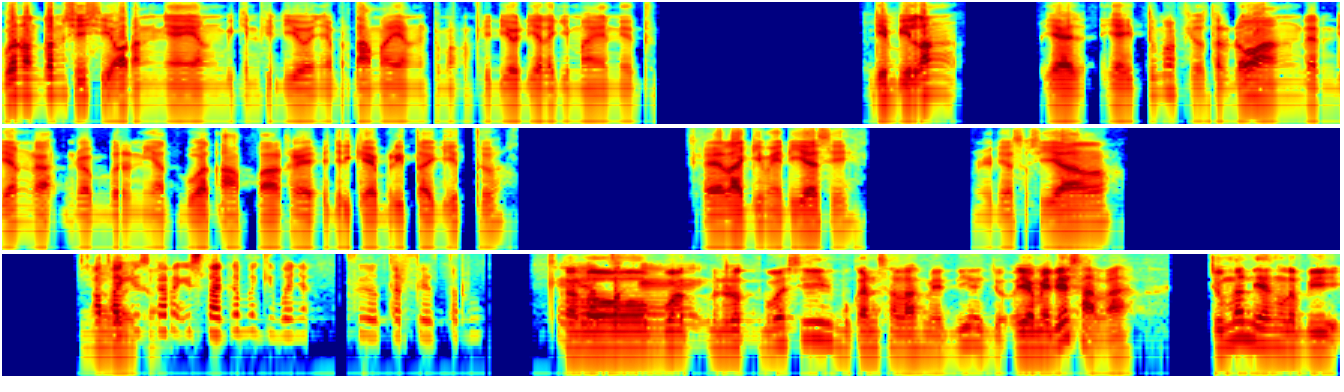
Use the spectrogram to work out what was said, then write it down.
Gua nonton sih si orangnya yang bikin videonya pertama yang cuma video dia lagi main itu. Dia Hmm. bilang ya ya itu mah filter doang dan dia nggak nggak berniat buat apa kayak jadi kayak berita gitu. Kayak lagi media sih media sosial. Ya apalagi baik sekarang Instagram lagi banyak filter-filter kalau pakai buat menurut gue sih bukan salah media Jo. Ya media salah. Cuman yang lebih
